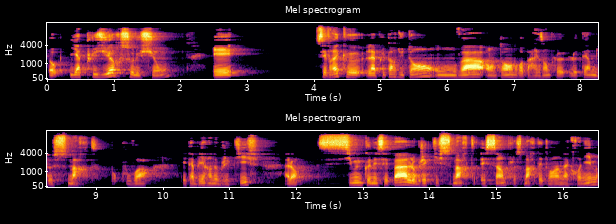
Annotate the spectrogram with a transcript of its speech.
Donc, il y a plusieurs solutions et c'est vrai que la plupart du temps, on va entendre par exemple le terme de SMART pour pouvoir établir un objectif. Alors, si vous ne connaissez pas, l'objectif SMART est simple, SMART étant un acronyme.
